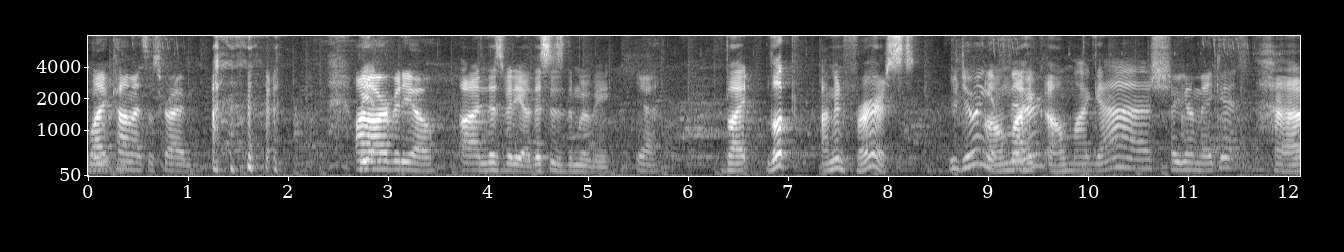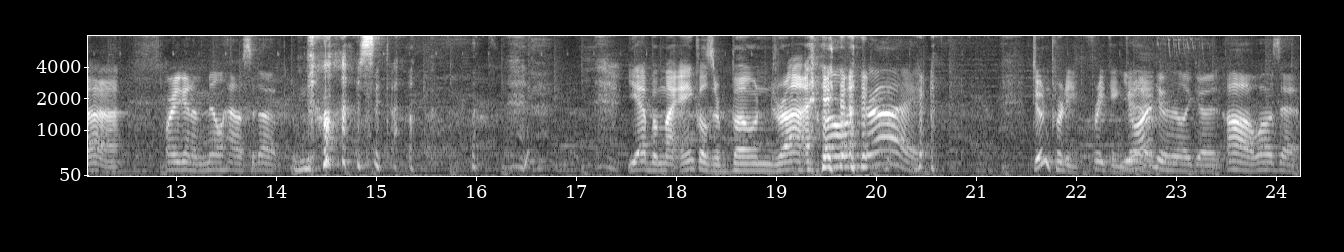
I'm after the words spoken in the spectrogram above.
Like, comment, subscribe on Yeah. our video. on this video, this is the movie. Yeah. But look, I'm in first. You're doing it, Oh my! Oh my gosh! Are you gonna make it, Ha! or are you gonna millhouse it up? millhouse it up? yeah, but my ankles are bone dry. Bone dry. Doing pretty freaking good. You are doing really good. Oh, what was that?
